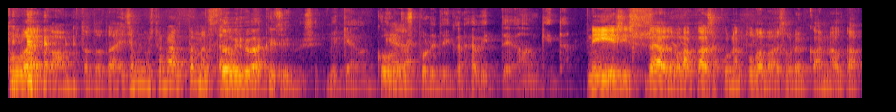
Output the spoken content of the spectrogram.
tuleekaan, mutta tuota, ei se minusta välttämättä Musta oli hyvä kysymys, että mikä on koulutuspolitiikan Kyllä. hävittäjähankinta. Niin, siis tämä on tavallaan kansakunnan tulevaisuuden kannalta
